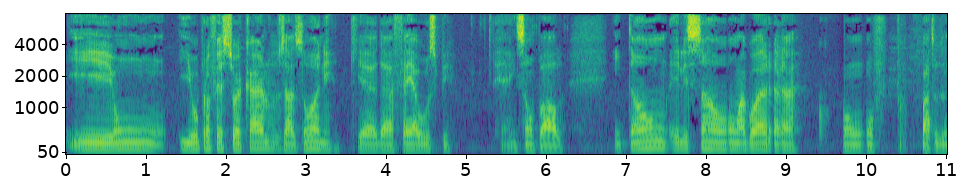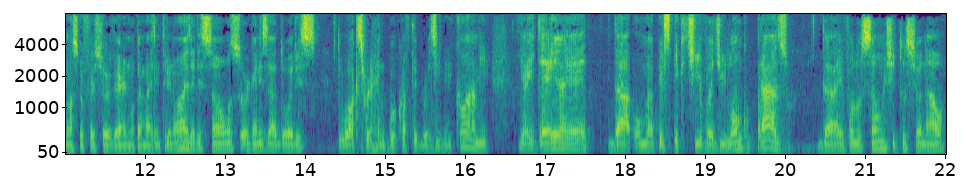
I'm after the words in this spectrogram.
e, um, e o professor Carlos Azzoni, que é da FEA USP, é, em São Paulo. Então, eles são agora, com o fato do nosso professor Werner não estar tá mais entre nós, eles são os organizadores do Oxford Handbook of the Brazilian Economy, e a ideia é dar uma perspectiva de longo prazo da evolução institucional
